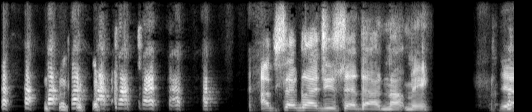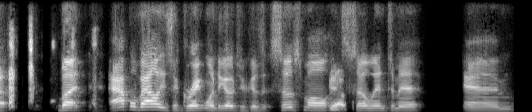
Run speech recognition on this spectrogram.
I'm so glad you said that, not me. yeah. But Apple Valley is a great one to go to because it's so small, Yep. it's so intimate, and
